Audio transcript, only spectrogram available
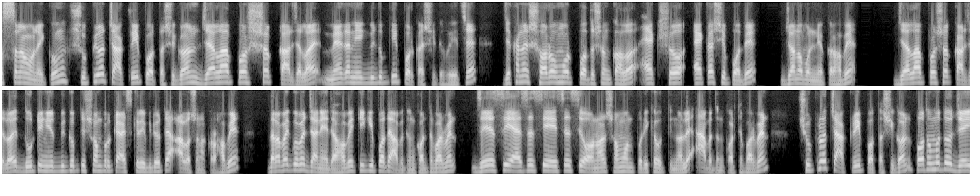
আসসালামু আলাইকুম। সুপ্রিয় চাকরি প্রত্যাশীগণ, জেলা প্রশাসক কার্যালয় মেগা নিয়োগ বিজ্ঞপ্তি প্রকাশিত হয়েছে, যেখানে সর্বমোট পদ সংখ্যা হলো একশো একাশি পদে জনবল নিয়োগ করা হবে। জেলা প্রশাসক কার্যালয়ে দুটি নিয়োগ বিজ্ঞপ্তি সম্পর্কে আজকের এই ভিডিওতে আলোচনা করা হবে। ধারাবাহিকভাবে জানিয়ে দেওয়া হবে কি কি পদে আবেদন করতে পারবেন। জেএসসি এসএসসি এইচএসসি অনার্স সমান পরীক্ষা উত্তীর্ণ হলে আবেদন করতে পারবেন। সুপ্রিয় চাকরি প্রত্যাশীগণ, প্রথমত যেই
